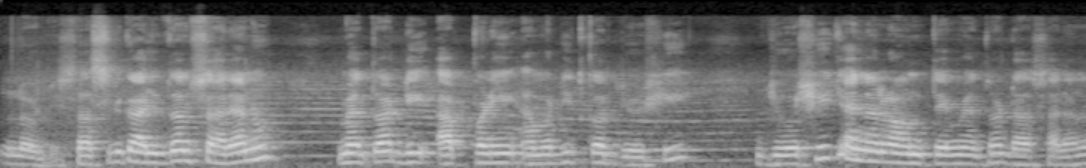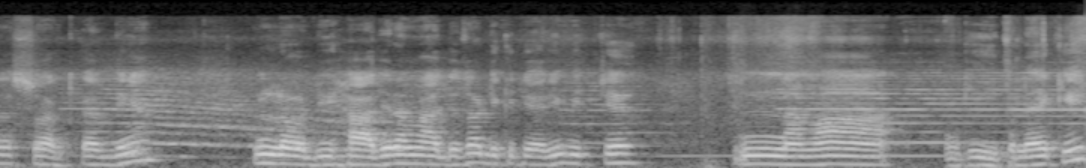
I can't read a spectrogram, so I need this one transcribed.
ਲੋ ਜੀ, ਸਤਿ ਸ੍ਰੀ ਅਕਾਲ ਜੀ ਤੁਹਾਨੂੰ ਸਾਰਿਆਂ ਨੂੰ। ਮੈਂ ਤੁਹਾਡੀ ਆਪਣੀ ਅਮਰਜੀਤ ਕੌਰ ਜੋਸ਼ੀ ਜੋਸ਼ੀ ਚੈਨਲ ਆਉਣ ਤੇ ਮੈਂ ਤੁਹਾਡਾ ਸਾਰਿਆਂ ਦਾ ਸਵਾਗਤ ਕਰਦੀ ਹਾਂ। ਲੋ ਜੀ, ਹਾਜ਼ਰ ਹਾਂ ਮੈਂ ਅੱਜ ਤੁਹਾਡੀ ਕਚਹਿਰੀ ਵਿੱਚ ਨਵਾਂ ਗੀਤ ਲੈ ਕੇ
